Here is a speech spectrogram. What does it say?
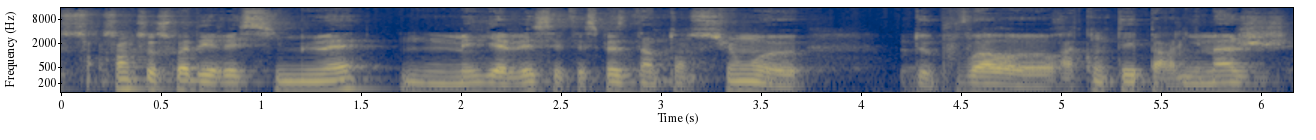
sans, que ce soit des récits muets, mais il y avait cette espèce d'intention de pouvoir raconter par l'image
